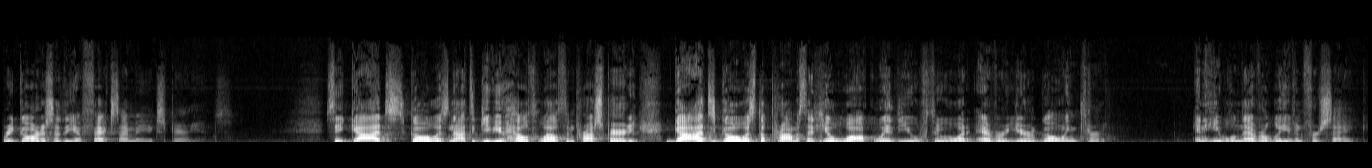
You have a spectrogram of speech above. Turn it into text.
regardless of the effects I may experience. See, God's goal is not to give you health, wealth, and prosperity. God's goal is the promise that He'll walk with you through whatever you're going through, and He will never leave and forsake.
